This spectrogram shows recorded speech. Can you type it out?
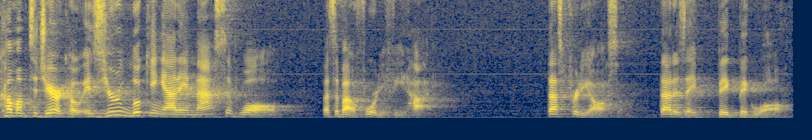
come up to Jericho is you're looking at a massive wall that's about 40 feet high. That's pretty awesome. That is a big, big wall.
